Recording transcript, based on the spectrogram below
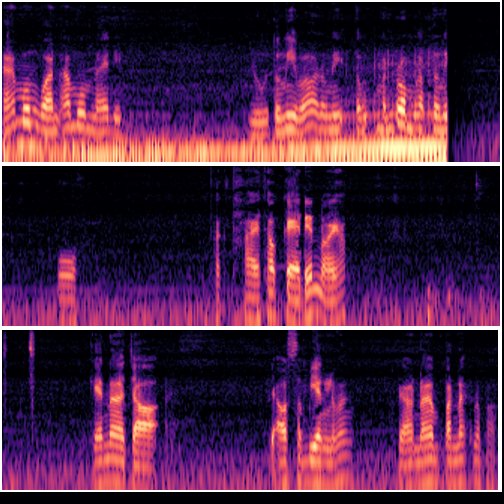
หามุมก่อนเอามุมไหนดี อยู่ตรงนี้เพราะตรงนี้ตรงมันร่มครับตรงนี้ โอ้ทักทายเท่าแก่นิดหน่อยครับ แกน่าจะไปเอาสเสบียงเลยมั้งไปเอาน้ำปะนะหรือเปล่า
